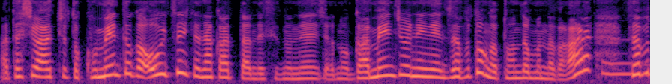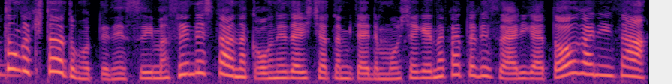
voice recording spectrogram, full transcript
私はちょっとコメントが追いついてなかったんですけどね、あの、画面上にね、座布団が飛んだもんだから、あれ座布団が来たと思ってね、すいませんでした。なんかおねだりしちゃったみたいで申し訳なかったです。ありがとう、ガニさん。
